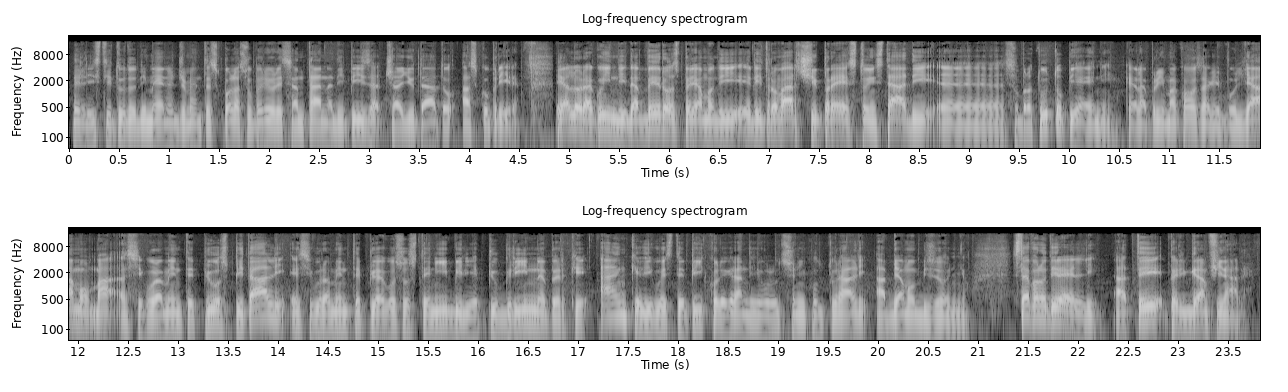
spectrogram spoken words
dell'Istituto di Management Scuola Superiore Sant'Anna di Pisa ci ha aiutato a scoprire. E allora quindi davvero speriamo di ritrovarci presto in stadi eh, soprattutto pieni, che è la prima cosa che vogliamo, ma sicuramente più ospitali e sicuramente più ecosostenibili e più green perché anche di queste piccole grandi rivoluzioni culturali abbiamo bisogno. Stefano Tirelli, a te per il gran finale.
